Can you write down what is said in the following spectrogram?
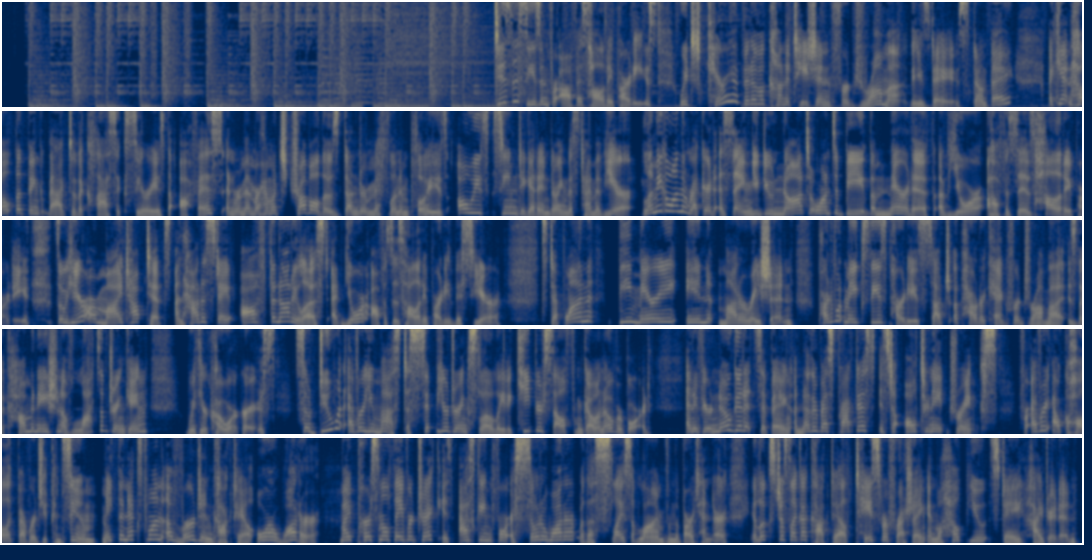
Tis the season for office holiday parties, which carry a bit of a connotation for drama these days, don't they? I can't help but think back to the classic series, The Office, and remember how much trouble those Dunder Mifflin employees always seem to get in during this time of year. Let me go on the record as saying you do not want to be the Meredith of your office's holiday party. So here are my top tips on how to stay off the naughty list at your office's holiday party this year. Step one, be merry in moderation. Part of what makes these parties such a powder keg for drama is the combination of lots of drinking with your coworkers. So do whatever you must to sip your drink slowly to keep yourself from going overboard. And if you're no good at sipping, another best practice is to alternate drinks. For every alcoholic beverage you consume, make the next one a virgin cocktail or water. My personal favorite trick is asking for a soda water with a slice of lime from the bartender. It looks just like a cocktail, tastes refreshing, and will help you stay hydrated.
